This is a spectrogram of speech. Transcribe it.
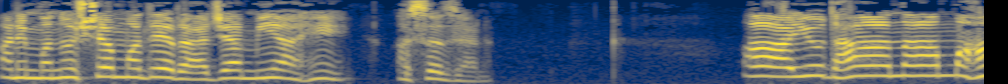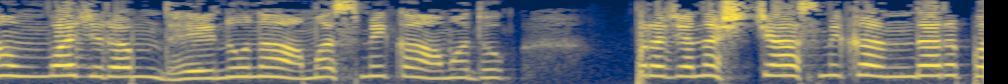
आणि मनुष्यामध्ये राजा मी आहे असं जाण आयुधानामहं वज्रम धेनूनामस्मी कामधुक प्रजनश्चास्मी कंदर्प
